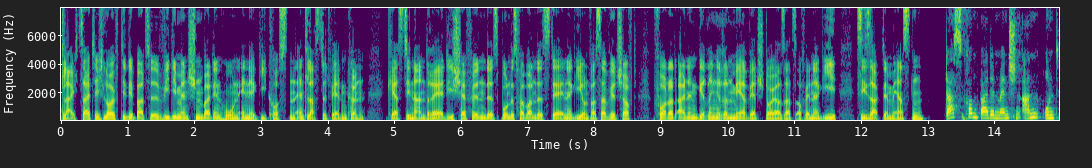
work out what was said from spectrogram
Gleichzeitig läuft die Debatte, wie die Menschen bei den hohen Energiekosten entlastet werden können. Kerstin Andrä, die Chefin des Bundesverbandes der Energie- und Wasserwirtschaft, fordert einen geringeren Mehrwertsteuersatz auf Energie. Sie sagte im ersten, das kommt bei den Menschen an und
